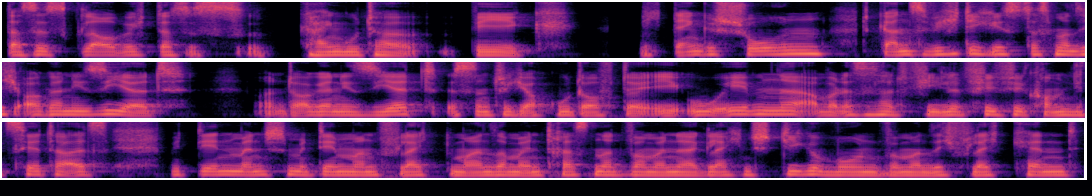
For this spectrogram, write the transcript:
Das ist, glaube ich, das ist kein guter Weg. Ich denke schon, ganz wichtig ist, dass man sich organisiert. Und organisiert ist natürlich auch gut auf der EU-Ebene, aber das ist halt viel, viel, viel komplizierter als mit den Menschen, mit denen man vielleicht gemeinsame Interessen hat, weil man in der gleichen Stiege wohnt, wenn man sich vielleicht kennt.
